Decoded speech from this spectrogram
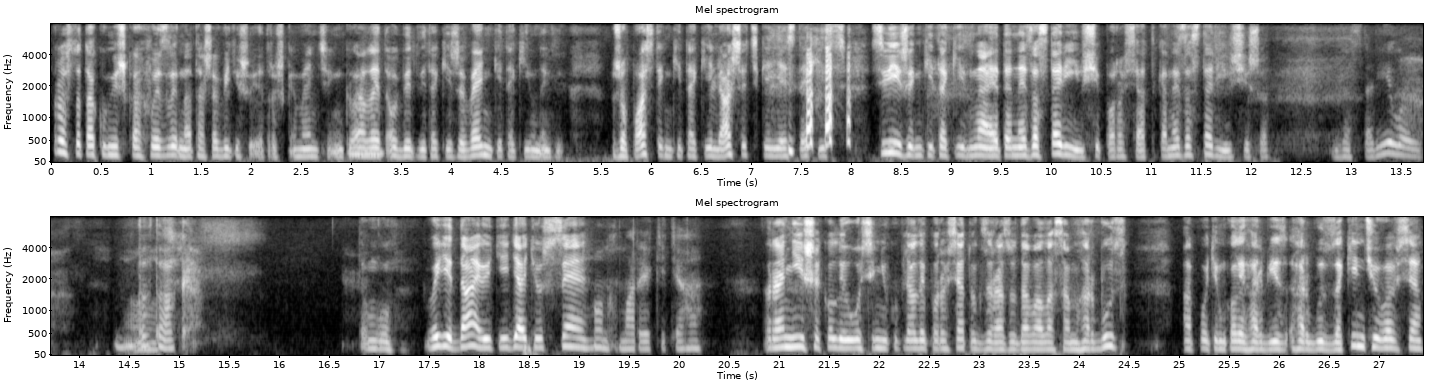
Просто так у мішках везли, Наташа вирішує трошки меншенько, але обидві такі живенькі, такі в них жопастенькі, такі ляшечки є, такі свіженькі, такі, знаєте, не застарівші поросятка, не застарівші, що застаріло. То От. так. Тому виїдають, їдять усе. Вон хмари які тяга. Раніше, коли осінню купляли поросяток, зразу давала сам гарбуз, а потім, коли гарбіз, гарбуз закінчувався,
